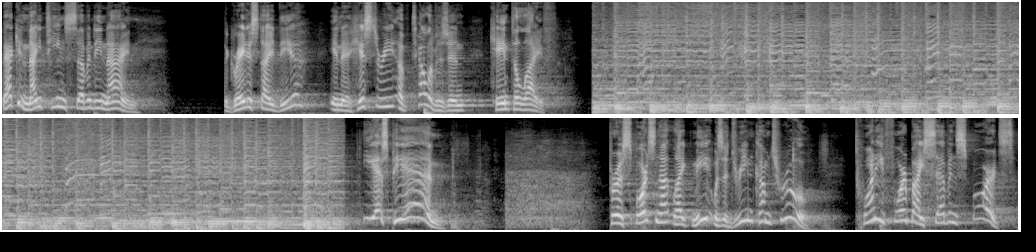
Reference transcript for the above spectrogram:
Back in 1979, the greatest idea in the history of television came to life. ESPN. For a sports nut like me, it was a dream come true. 24 by 7 sports.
